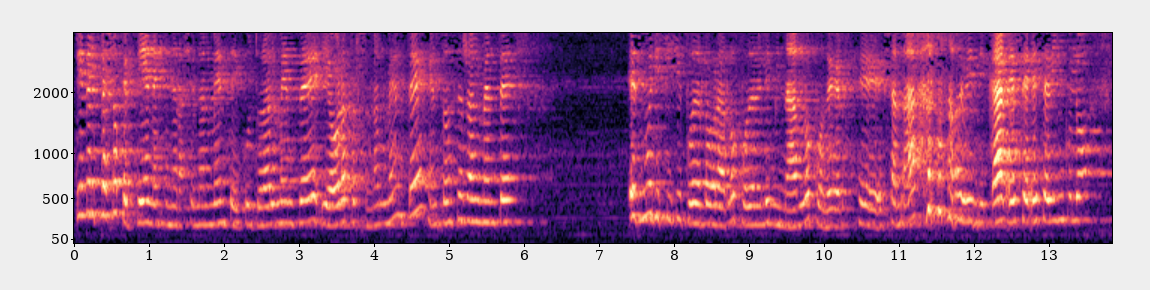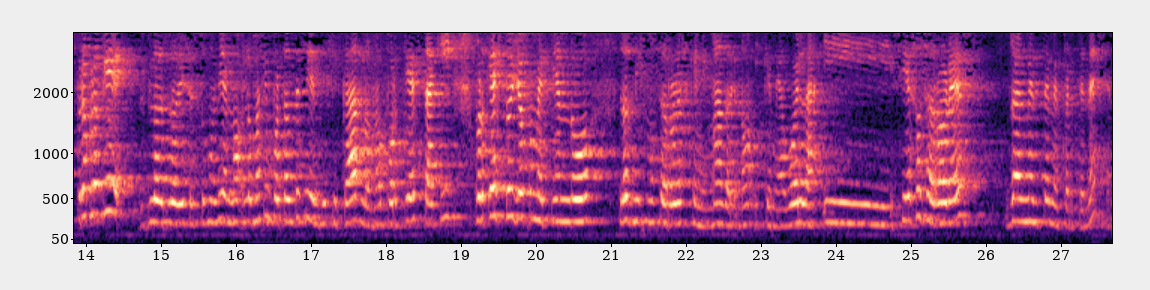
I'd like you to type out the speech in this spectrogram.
tiene el peso que tiene generacionalmente y culturalmente y ahora personalmente, entonces realmente es muy difícil poder lograrlo, poder eliminarlo, poder eh, sanar, reivindicar ese, ese vínculo. Pero creo que lo, lo, dices tú muy bien, ¿no? Lo más importante es identificarlo, ¿no? ¿Por qué está aquí? ¿Por qué estoy yo cometiendo los mismos errores que mi madre, ¿no? Y que mi abuela. Y si esos errores realmente me pertenecen,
